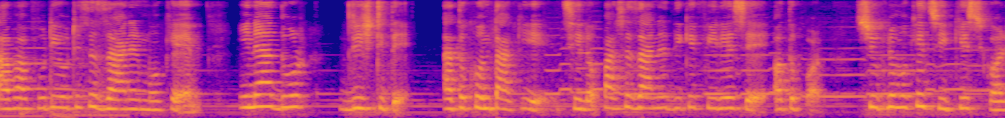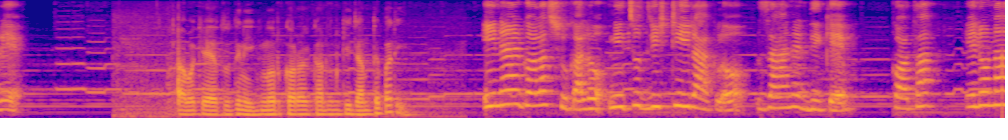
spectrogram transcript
আভা ফুটে উঠেছে জায়ানের মুখে। ইনায়া দূর দৃষ্টিতে এতক্ষণ তাকিয়ে ছিল। পাশে জানের দিকে ফিরে এসে অতঃপর শুকনো মুখে জিজ্ঞেস করে আমাকে এতদিন ইগনোর করার কারণ কি জানতে পারি? ইনায়ের গলা শুকালো নিচু দৃষ্টি রাখল জাহানের দিকে। কথা এলো না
